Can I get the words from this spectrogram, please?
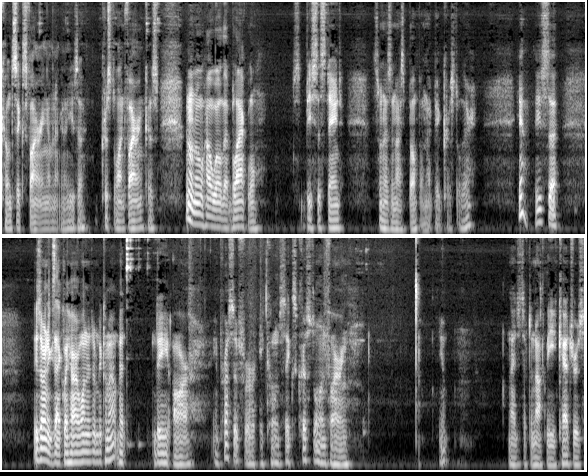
cone 6 firing. I'm not going to use a crystalline firing because I don't know how well that black will be sustained. This one has a nice bump on that big crystal there. Yeah, these uh, these aren't exactly how I wanted them to come out, but they are impressive for a cone 6 crystalline firing. Yep. And I just have to knock the catchers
